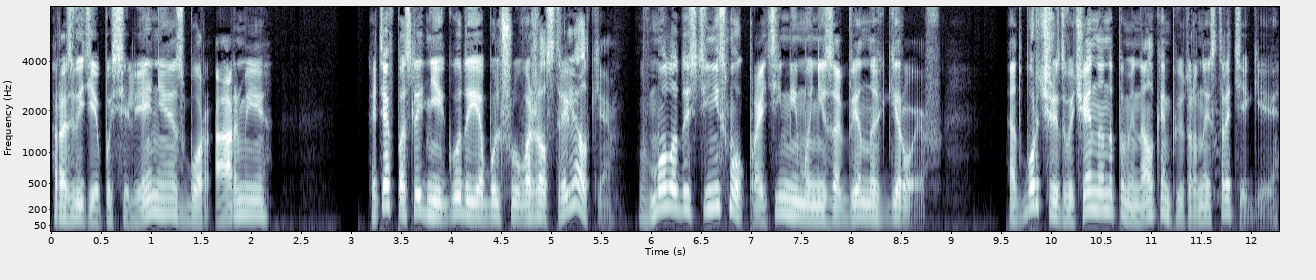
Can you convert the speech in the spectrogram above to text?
развитие поселения, сбор армии. Хотя в последние годы я больше уважал стрелялки, в молодости не смог пройти мимо незабвенных героев. Отбор чрезвычайно напоминал компьютерные стратегии.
